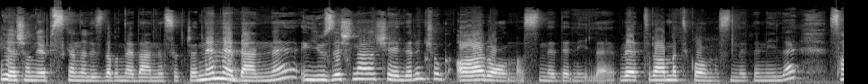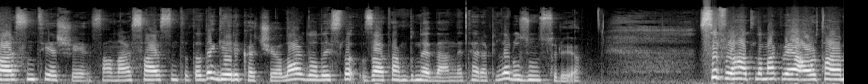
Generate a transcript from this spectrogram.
yaşanıyor psikanalizde bu nedenle sıkça. Ne nedenle? Yüzleşilen şeylerin çok ağır olması nedeniyle ve travmatik olması nedeniyle sarsıntı yaşıyor insanlar. Sarsıntıda da geri kaçıyorlar. Dolayısıyla zaten bu nedenle terapiler uzun sürüyor. Sırf rahatlamak veya orta,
